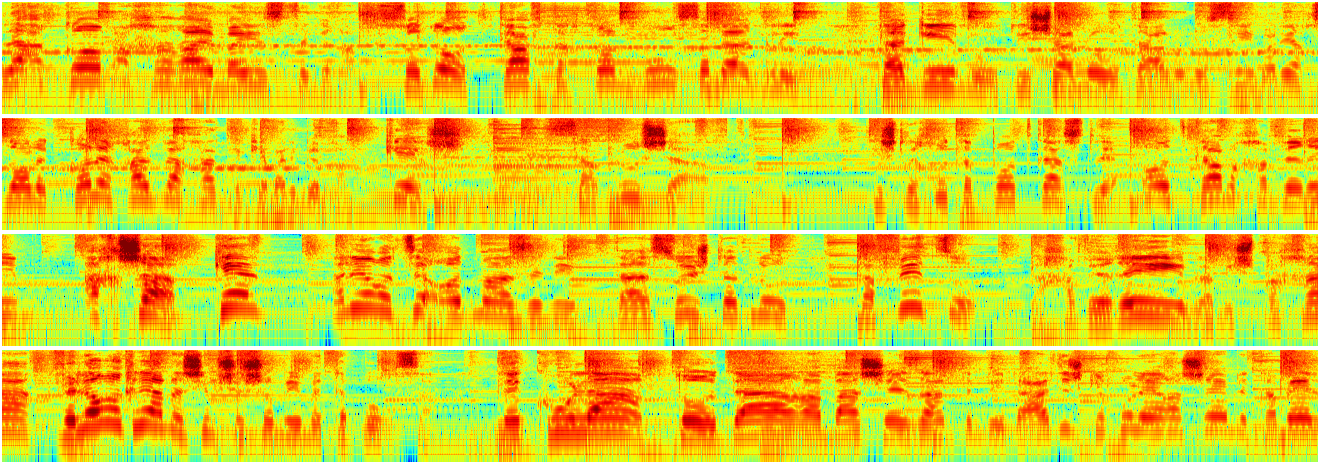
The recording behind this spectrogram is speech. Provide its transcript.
לעקוב אחריי באינסטגרם, סודות, קו תחתון בורסה באנגלית, תגיבו, תשאלו, תעלו נושאים, אני אחזור לכל אחד ואחת מכם, אני מבקש, סבלו שאהבתם. תשלחו את הפודקאסט לעוד כמה חברים עכשיו. כן, אני רוצה עוד מאזינים. תעשו השתדלות, תפיצו לחברים, למשפחה, ולא רק לאנשים ששומעים את הבורסה. לכולם, תודה רבה שהאזנתם לי, ואל תשכחו להירשם, לקבל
